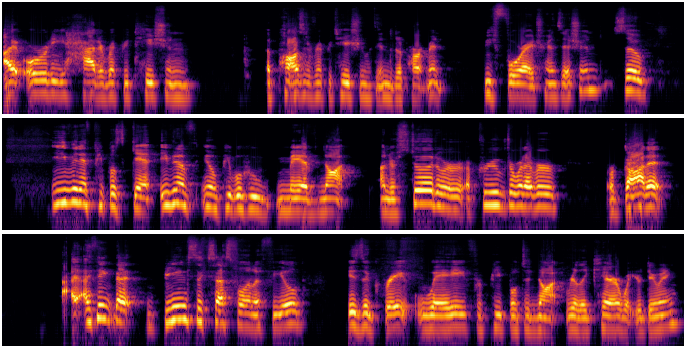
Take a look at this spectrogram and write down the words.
I already had a reputation a positive reputation within the department before I transitioned. So even if people get, even if you know people who may have not understood or approved or whatever or got it, I, I think that being successful in a field is a great way for people to not really care what you're doing.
